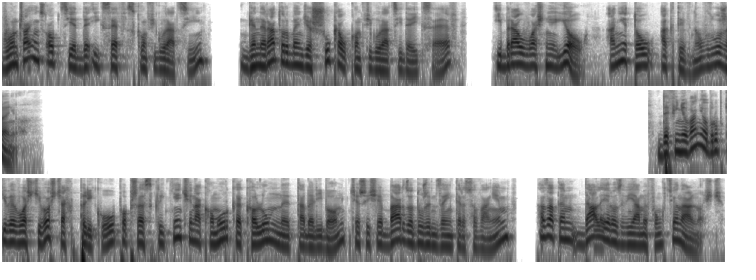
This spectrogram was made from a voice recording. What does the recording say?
Włączając opcję DXF z konfiguracji, generator będzie szukał konfiguracji DXF i brał właśnie ją, a nie tą aktywną w złożeniu. Definiowanie obróbki we właściwościach pliku poprzez kliknięcie na komórkę kolumny tabeli BOM cieszy się bardzo dużym zainteresowaniem, a zatem dalej rozwijamy funkcjonalność.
